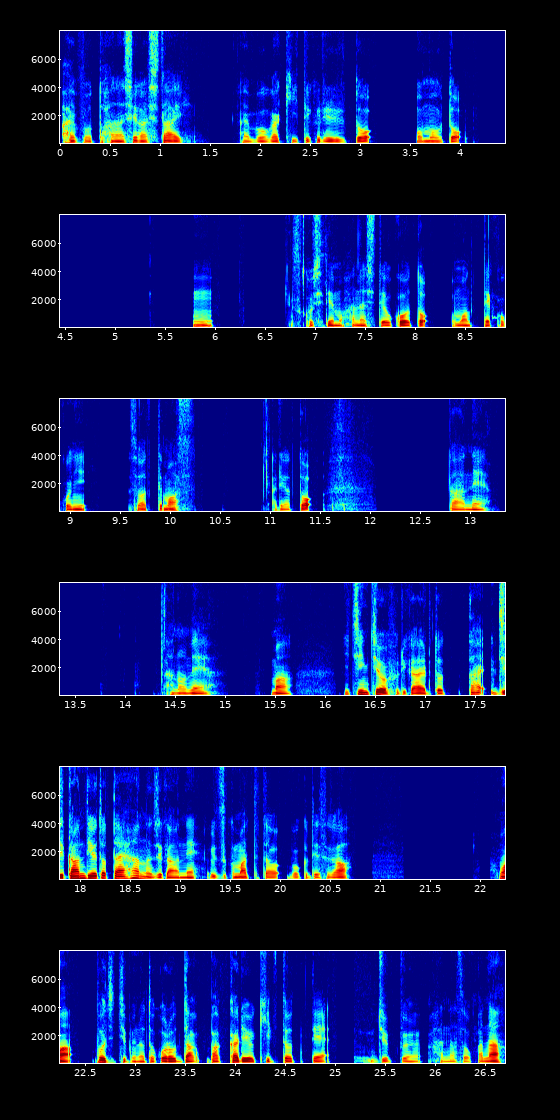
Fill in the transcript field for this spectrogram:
相棒と話がしたい。相棒が聞いてくれると思うと。うん。少しでも話しておこうと思ってここに座ってます。ありがとう。だね。あのね。まあ一日を振り返ると時間で言うと大半の時間はねうずくまってた僕ですがまあポジティブなところだばっかりを切り取って10分話そうかな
